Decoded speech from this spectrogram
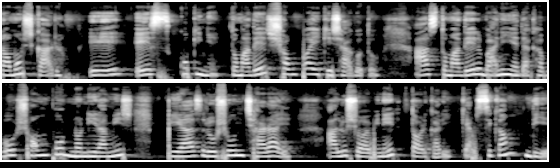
নমস্কার। এ এস কুকিংয়ে তোমাদের সবাইকে স্বাগত। আজ তোমাদের বানিয়ে দেখাবো সম্পূর্ণ নিরামিষ পেঁয়াজ রসুন ছাড়াই আলু সয়াবিনের তরকারি ক্যাপসিকাম দিয়ে।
